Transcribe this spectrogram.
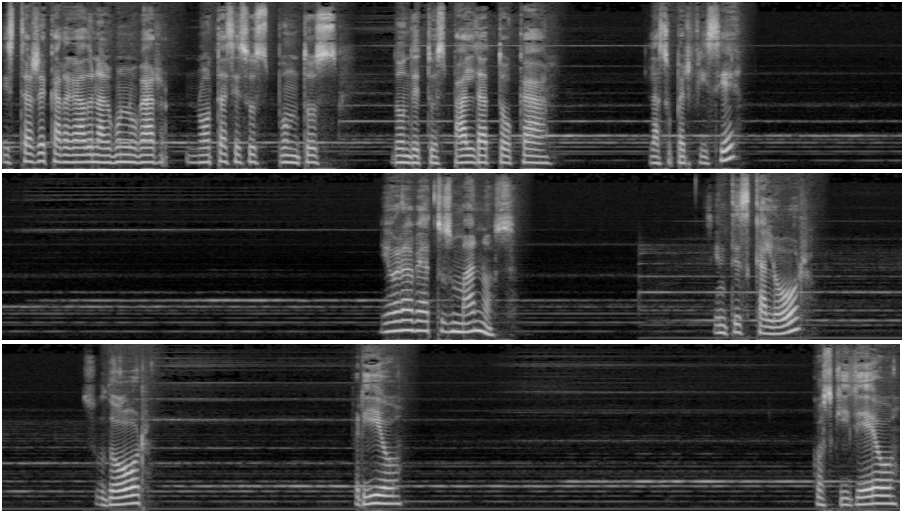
si estás recargado en algún lugar, notas esos puntos donde tu espalda toca la superficie. Y ahora ve a tus manos. ¿Sientes calor? ¿Sudor? ¿Frío? ¿Cosquilleo?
